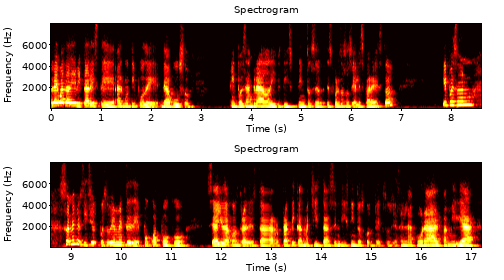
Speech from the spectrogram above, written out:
la, igualdad y evitar este, algún tipo de, de abuso. Y pues se han creado distintos esfuerzos sociales para esto. Y pues son, son ejercicios, pues obviamente de poco a poco se ayuda a contrarrestar prácticas machistas en distintos contextos, ya sea laboral, familiar,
